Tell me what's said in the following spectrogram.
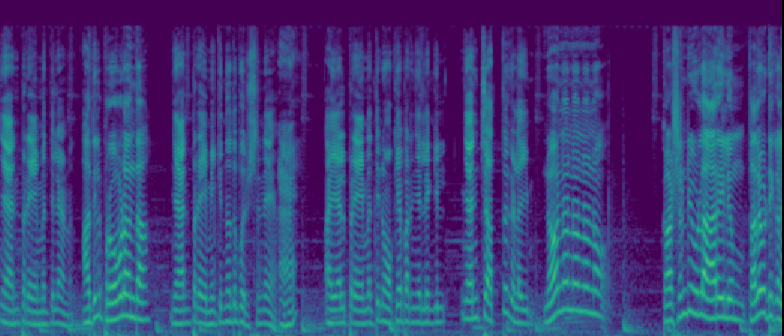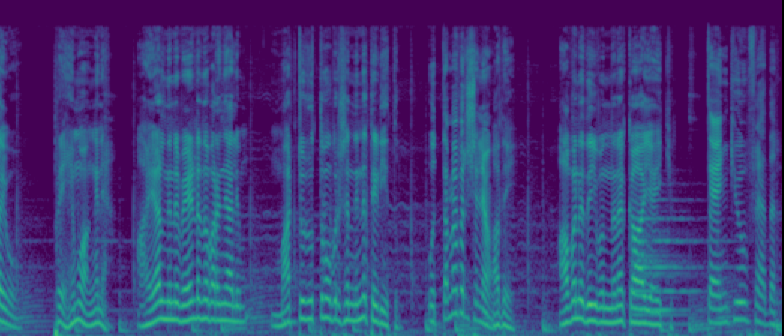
ഞാൻ പ്രേമത്തിലാണ്. അതിൽ പ്രോബ്ലം എന്താ? ഞാൻ പ്രേമിക്കുന്നത് പുരുഷനെയാണ് അയാൾ പ്രേമത്തിന് ഓക്കെ പറഞ്ഞില്ലെങ്കിൽ ഞാൻ ചത്തു കളയും. No no no no no. കഷണ്ടിയുള്ള ആരെങ്കിലും തലവെട്ടി കളയുമോ പ്രേമം അങ്ങനെയാ അയാൾ നിന്നെ വേണ്ടെന്ന് പറഞ്ഞാലും മറ്റൊരു ഉത്തമ പുരുഷൻ നിന്നെ തേടിയെത്തും. ഉത്തമ പുരുഷനോ? അതെ. അവന് ദൈവം നിനക്കായി അയക്കും. താങ്ക് യു ഫാദർ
